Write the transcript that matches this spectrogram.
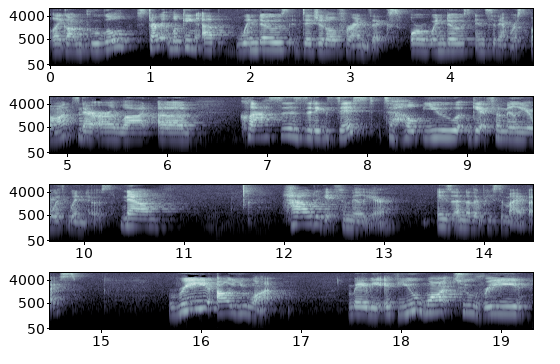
like on Google, start looking up Windows Digital Forensics or Windows Incident Response. There are a lot of classes that exist to help you get familiar with Windows. Now, how to get familiar is another piece of my advice. Read all you want. Baby, if you want to read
